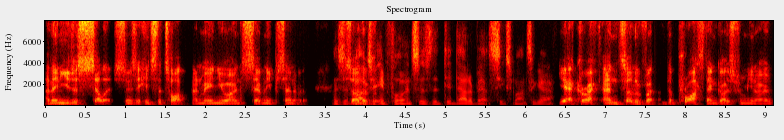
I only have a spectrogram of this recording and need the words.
And then you just sell it as soon as it hits the top, and me and you own seventy percent of it. There's a So the- bunch of influencers that did that about six months ago. Yeah, correct. And so the the price then goes from you know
